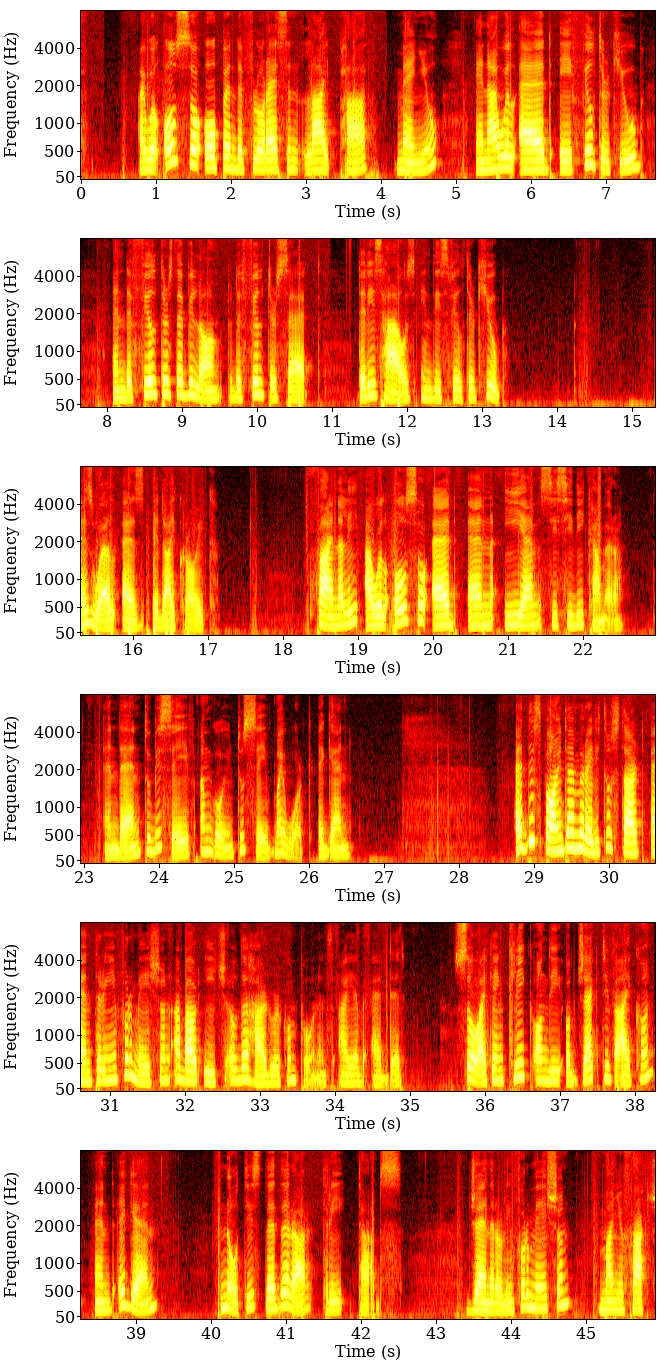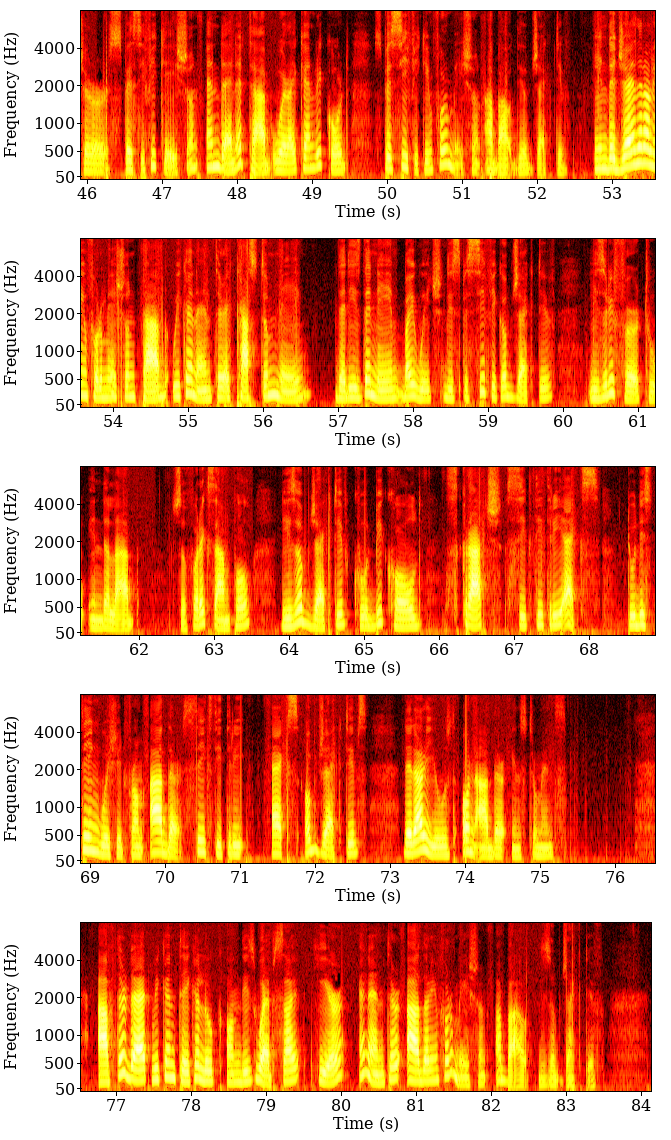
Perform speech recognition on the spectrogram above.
I will also open the fluorescent light path menu and I will add a filter cube and the filters that belong to the filter set that is housed in this filter cube, as well as a dichroic. Finally, I will also add an EMCCD camera. And then, to be safe, I'm going to save my work again. At this point, I'm ready to start entering information about each of the hardware components I have added. So I can click on the objective icon and again notice that there are three tabs. General information, manufacturer specification, and then a tab where I can record specific information about the objective. In the General Information tab, we can enter a custom name, that is the name by which the specific objective is referred to in the lab. So, for example, this objective could be called Scratch 63X to distinguish it from other 63X objectives that are used on other instruments. After that, we can take a look on this website here and enter other information about this objective.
